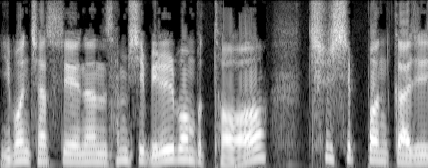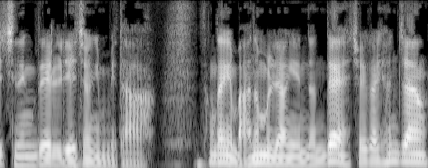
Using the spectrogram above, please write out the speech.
이번 차수에는 31번부터 70번까지 진행될 예정입니다. 상당히 많은 물량이 있는데 저희가 현장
